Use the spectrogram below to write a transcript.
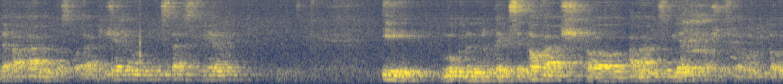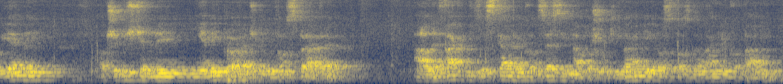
Departament Gospodarki Ziemią w Ministerstwie i mógłbym tutaj cytować, to analizujemy, to wszystko monitorujemy. Oczywiście my nie my prowadzimy tą sprawę, ale fakt uzyskania koncesji na poszukiwanie i rozpoznawanie kopalin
